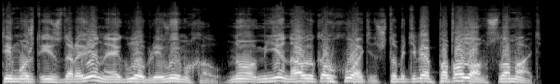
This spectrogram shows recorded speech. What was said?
«Ты, может, и здоровенной оглоблей вымахал, но мне навыков хватит, чтобы тебя пополам сломать».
